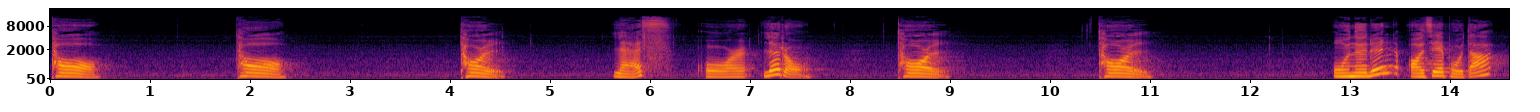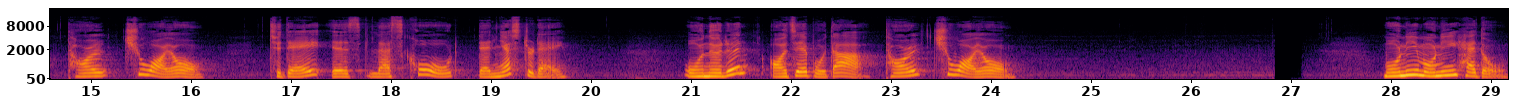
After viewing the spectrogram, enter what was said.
더 더 덜 less or little 덜 덜 오늘은 어제보다 덜 추워요. Today is less cold than yesterday. 오늘은 어제보다 덜 추워요. 뭐니 뭐니 해도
